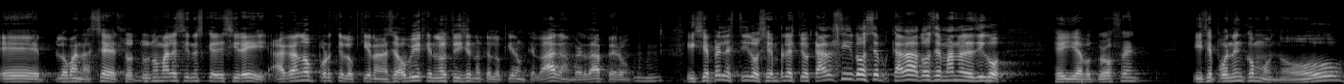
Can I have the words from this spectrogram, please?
eh, lo van a hacer. So, Tú nomás les tienes que decir, hey, háganlo porque lo quieran hacer. Obvio que no estoy diciendo que lo quieran que lo hagan, ¿verdad? Pero, y siempre les tiro, siempre les tiro. Cada, sí, dos, cada dos semanas les digo, hey, you have a girlfriend? Y se ponen como, no,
